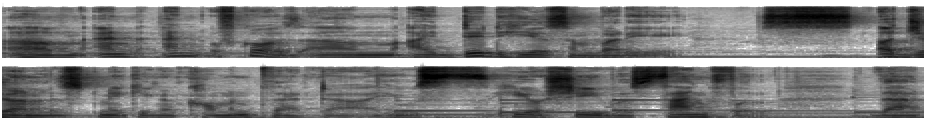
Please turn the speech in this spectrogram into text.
Um, and and of course um, i did hear somebody a journalist making a comment that uh, he was he or she was thankful that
